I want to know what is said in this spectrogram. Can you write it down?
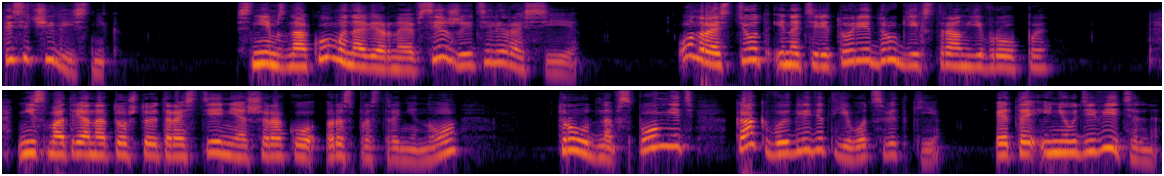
«тысячелистник». С ним знакомы, наверное, все жители России. Он растет и на территории других стран Европы. Несмотря на то, что это растение широко распространено, трудно вспомнить, как выглядят его цветки. Это и не удивительно.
